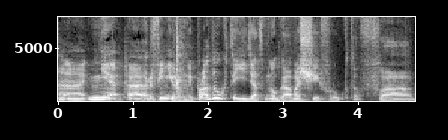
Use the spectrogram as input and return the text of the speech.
э, не э, рафинированные продукты, едят много овощей, фруктов, а,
